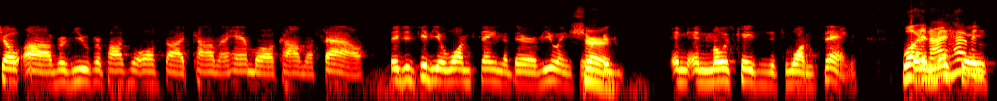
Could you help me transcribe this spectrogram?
show uh review for possible offside, comma handball, comma foul. They just give you one thing that they're reviewing. for, In in most cases, it's one thing. well, But and I haven't. case,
